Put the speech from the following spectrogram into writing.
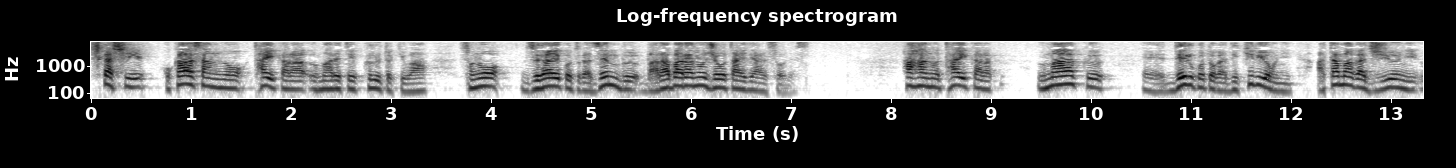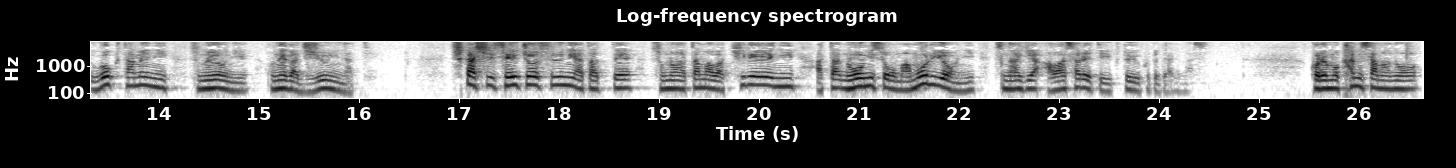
しかしお母さんの体から生まれてくる時はその頭蓋骨が全部バラバラの状態であるそうです。母の体からうまく出ることができるように頭が自由に動くためにそのように骨が自由になっている。しかし成長するにあたってその頭はきれいに脳みそを守るようにつなぎ合わされていくということであります。これも神様の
